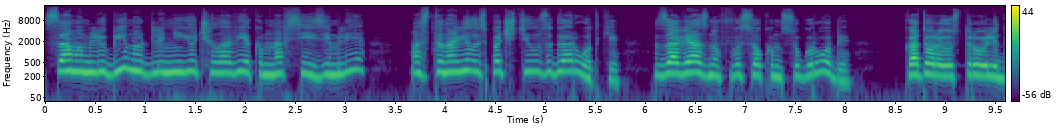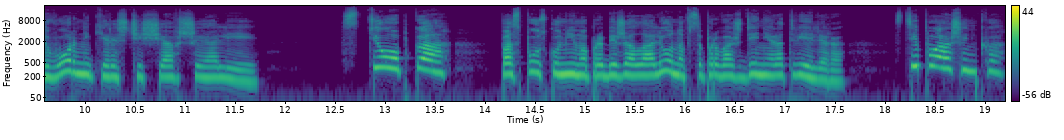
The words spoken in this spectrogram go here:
самым любимым для нее человеком на всей земле, остановилась почти у загородки, завязнув в высоком сугробе, который устроили дворники, расчищавшие аллеи. «Стёпка!» По спуску мимо пробежала Алена в сопровождении Ротвейлера. «Степашенька!»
